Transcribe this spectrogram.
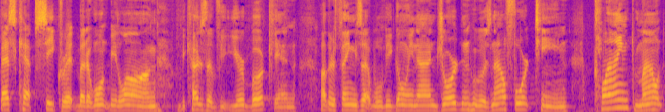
best kept secret, but it won't be long because of your book and other things that will be going on. Jordan, who is now 14, climbed Mount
